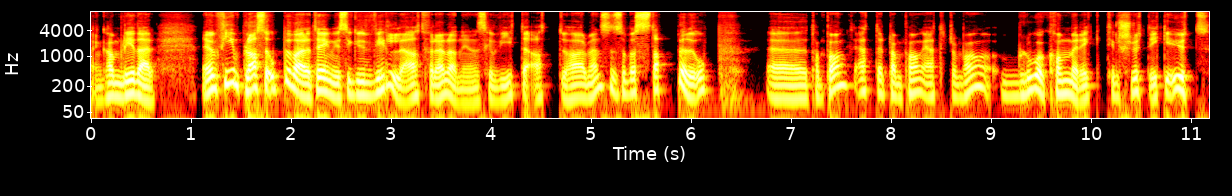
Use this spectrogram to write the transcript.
den kan bli der. Det er jo en fin plass å oppbevare ting hvis ikke du vil at foreldrene dine skal vite at du har mensen. Så bare stapper du opp eh, tampong etter tampong etter tampong. Blodet kommer ikke, til slutt ikke ut,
